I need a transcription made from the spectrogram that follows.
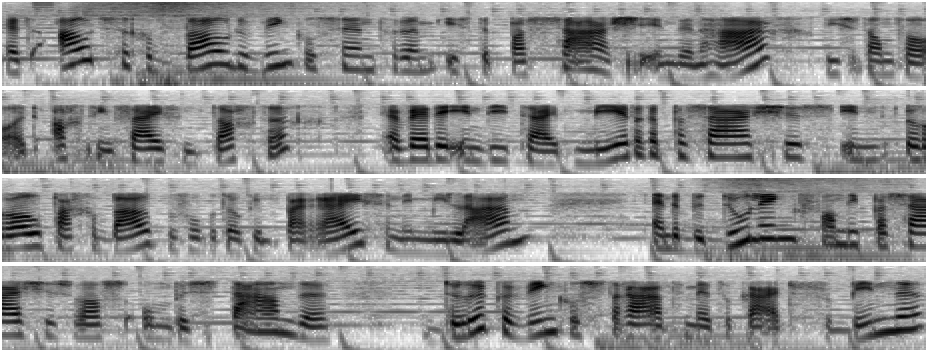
Het oudste gebouwde winkelcentrum is de Passage in Den Haag. Die stamt al uit 1885. Er werden in die tijd meerdere passages in Europa gebouwd. Bijvoorbeeld ook in Parijs en in Milaan. En de bedoeling van die passages was om bestaande drukke winkelstraten met elkaar te verbinden.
